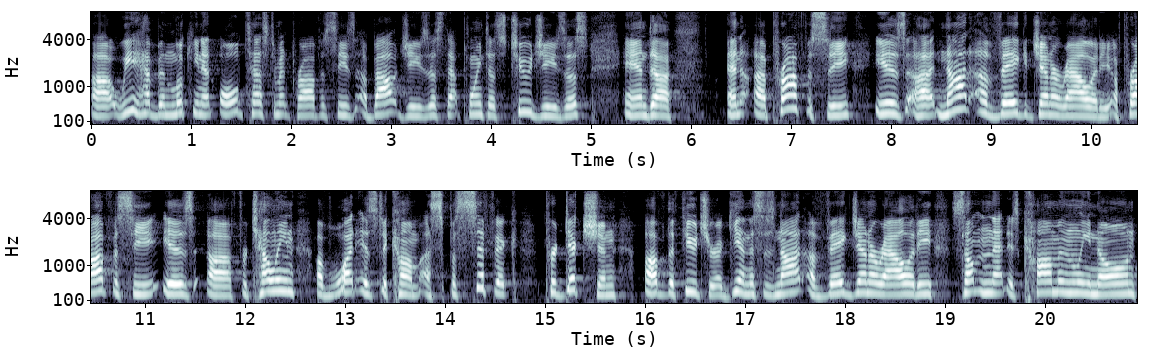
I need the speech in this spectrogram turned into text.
Uh, we have been looking at Old Testament prophecies about Jesus that point us to Jesus. And and a prophecy is uh, not a vague generality. A prophecy is uh, foretelling of what is to come, a specific prediction of the future. Again, this is not a vague generality, something that is commonly known,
